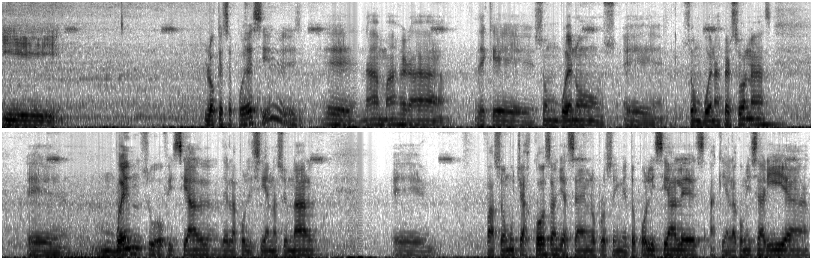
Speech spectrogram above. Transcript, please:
y lo que se puede decir, nada más, ¿verdad? De que son buenos, son buenas personas, un buen suboficial de la Policía Nacional pasó muchas cosas, ya sea en los procedimientos policiales, aquí en la comisaría,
